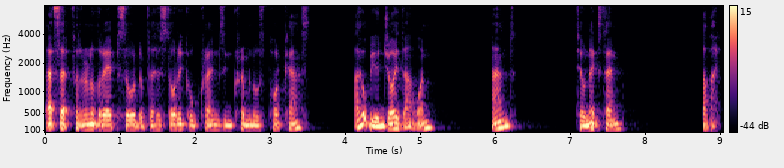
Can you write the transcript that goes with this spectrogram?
that's it for another episode of the Historical Crimes and Criminals podcast. I hope you enjoyed that one. And till next time, bye bye.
